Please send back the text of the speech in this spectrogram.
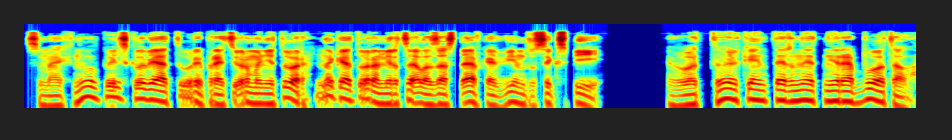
Смахнул пыль с клавиатуры, протер монитор, на котором мерцала заставка Windows XP. Вот только интернет не работал,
